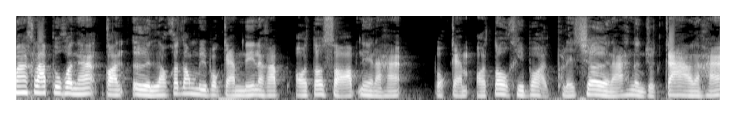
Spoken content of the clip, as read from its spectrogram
มาครับทุกคนนะก่อนอื่นเราก็ต้องมีโปรแกรมนี้นะครับ AutoSoft เนี่ยนะฮะ โปรแกรม Auto Keyboard Pressure นะ 1.9 นะฮะ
